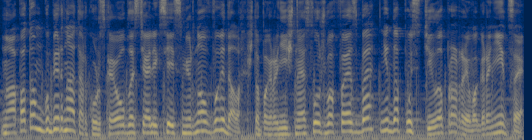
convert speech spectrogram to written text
Ну а потом губернатор Курской области Алексей Смирнов выдал, что пограничная служба ФСБ не допустила прорыва границы.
